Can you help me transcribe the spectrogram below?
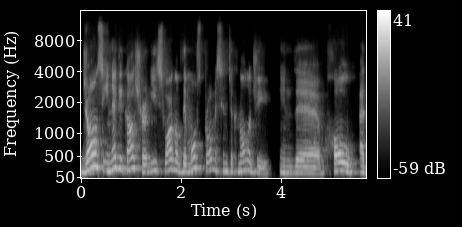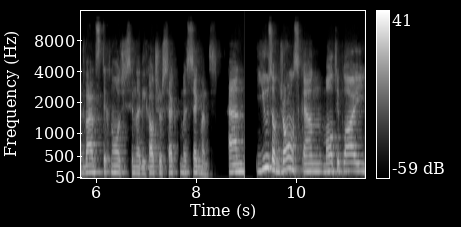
Drones in agriculture is one of the most promising technology in the whole advanced technologies in agriculture seg- segments. And use of drones can multiply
